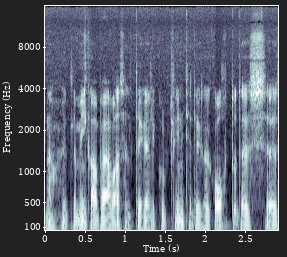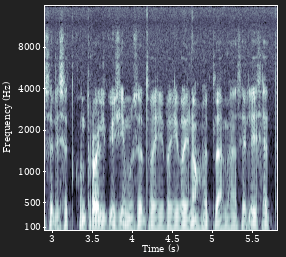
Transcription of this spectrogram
noh, ütleme igapäevaselt tegelikult klientidega kohtudes sellised kontrollküsimused või, või, või noh, ütleme sellised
